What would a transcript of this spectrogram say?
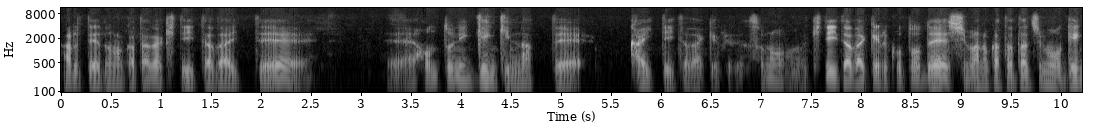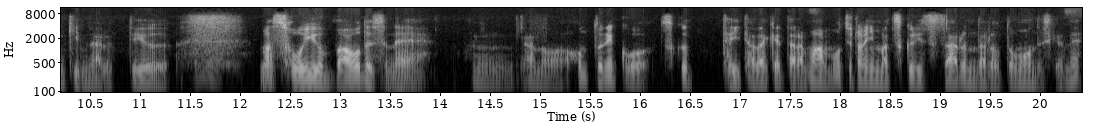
ある程度の方が来ていただいて、えー本当に元気になって帰っていただける、その来ていただけることで、島の方たちも元気になるっていう、まあ、そういう場をですね、うん、あの本当にこう作っていただけたら、まあ、もちろん今作りつつあるんだろうと思うんですけどね、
